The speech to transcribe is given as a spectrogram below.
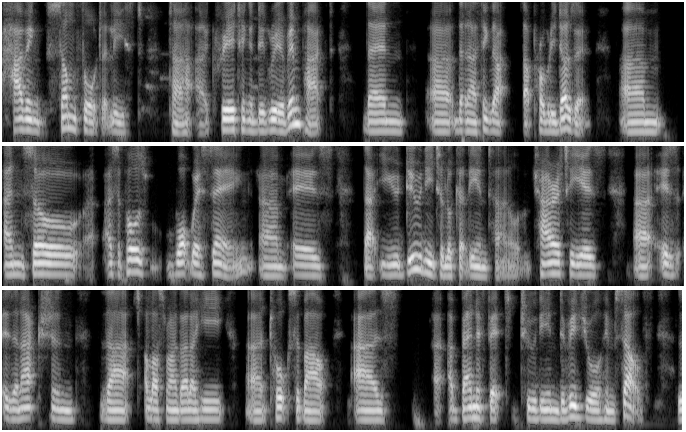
having some thought at least to uh, creating a degree of impact, then uh, then I think that that probably does it. Um, and so I suppose what we're saying um, is that you do need to look at the internal. Charity is uh, is is an action that Allah Subhanahu wa Taala He uh, talks about as a benefit to the individual himself. You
